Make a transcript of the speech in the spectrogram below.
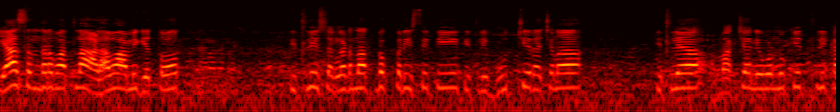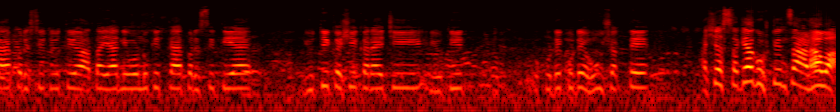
या संदर्भातला आढावा आम्ही घेतो. तिथली संघटनात्मक परिस्थिती तिथली बूथची रचना तिथल्या मागच्या निवडणुकीतली काय परिस्थिती होती? आता या निवडणुकीत काय परिस्थिती आहे? युती कशी करायची? युती कुठे कुठे होऊ शकते? अशा सगळ्या गोष्टींचा आढावा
